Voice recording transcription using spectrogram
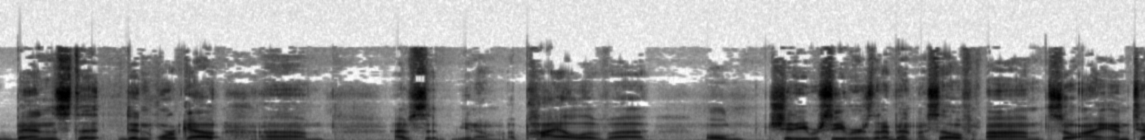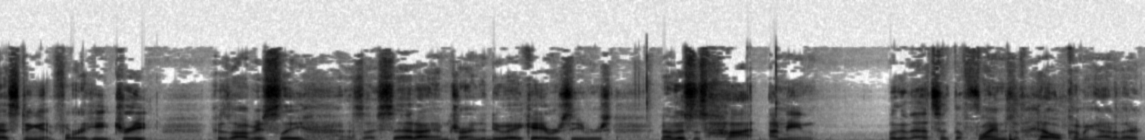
bends that didn't work out. Um, I have, you know, a pile of uh, old shitty receivers that I bent myself. Um, so I am testing it for a heat treat because obviously, as I said, I am trying to do AK receivers. Now this is hot. I mean, look at that. It's like the flames of hell coming out of there.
